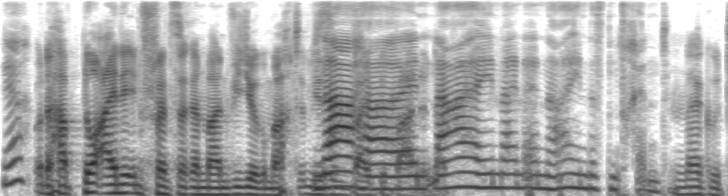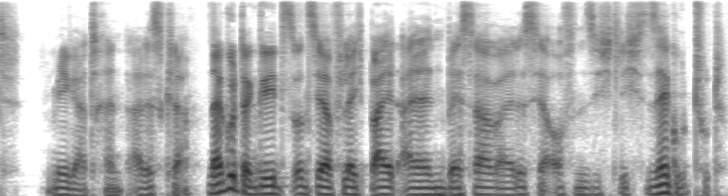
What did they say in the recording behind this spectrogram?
Ja. Oder habt nur eine Influencerin mal ein Video gemacht, wie nein, sie im Wald gebadet Nein, nein, nein, nein, das ist ein Trend. Na gut, Megatrend, alles klar. Na gut, dann geht es uns ja vielleicht bald allen besser, weil es ja offensichtlich sehr gut tut.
